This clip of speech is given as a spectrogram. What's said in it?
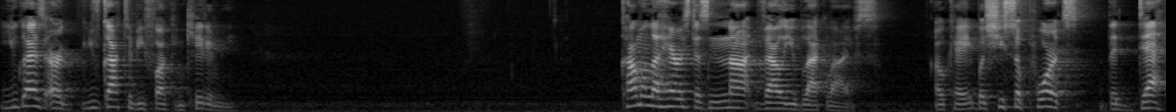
You guys are, you've got to be fucking kidding me. Kamala Harris does not value black lives, okay, but she supports the death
